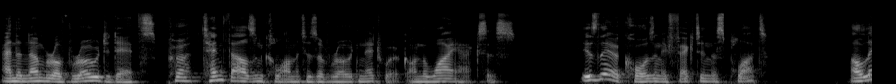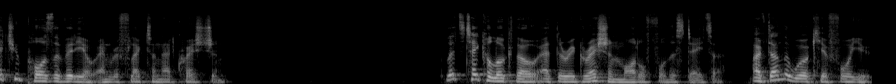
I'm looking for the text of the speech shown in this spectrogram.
and the number of road deaths per 10,000 kilometers of road network on the y-axis. Is there a cause and effect in this plot? I'll let you pause the video and reflect on that question. Let's take a look though at the regression model for this data. I've done the work here for you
